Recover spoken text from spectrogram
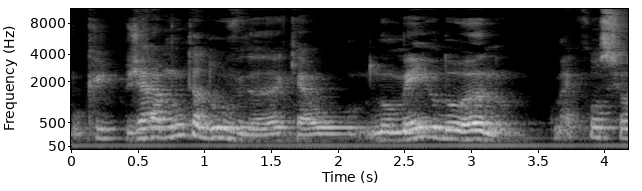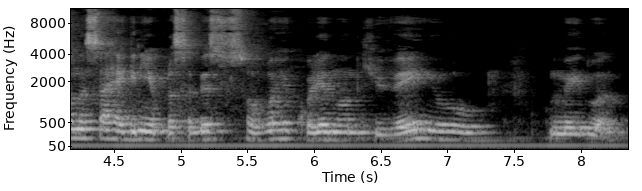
o que gera muita dúvida, né, que é o no meio do ano. Como é que funciona essa regrinha para saber se eu só vou recolher no ano que vem ou no meio do ano?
